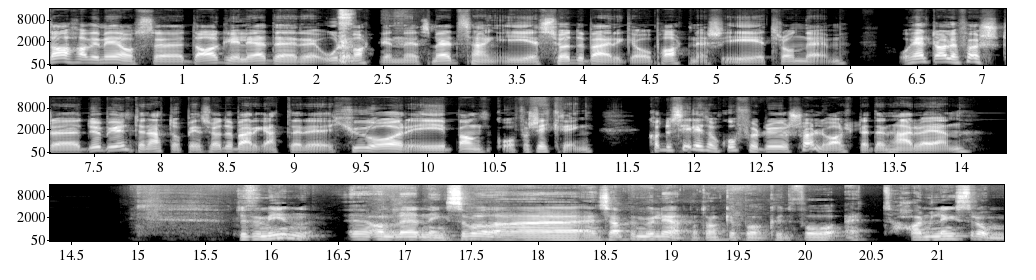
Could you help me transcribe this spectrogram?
Da har vi med oss daglig leder Ole Martin Smedseng i Sødeberg og Partners i Trondheim. Og helt aller først, du begynte nettopp i Sødeberg etter 20 år i bank og forsikring. Kan du si litt om hvorfor du sjøl valgte denne veien? Du, For min eh, anledning så var det eh, en kjempemulighet med tanke på å kunne få et handlingsrom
